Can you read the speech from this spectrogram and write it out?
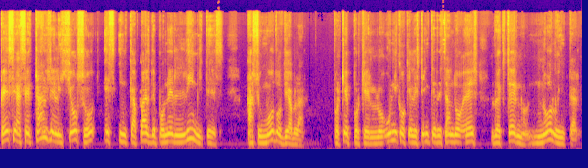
Pese a ser tan religioso, es incapaz de poner límites a su modo de hablar. ¿Por qué? Porque lo único que le está interesando es lo externo, no lo interno.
